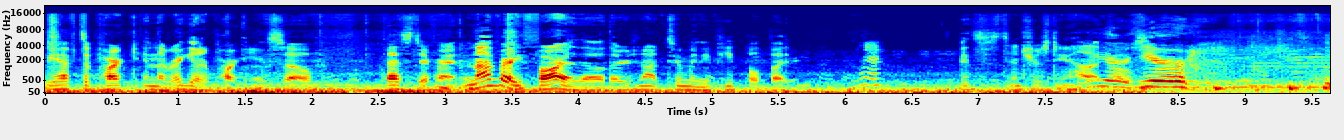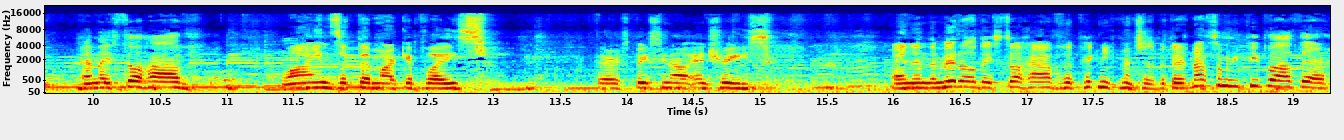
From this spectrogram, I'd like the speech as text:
we have to park in the regular parking, so that's different. Not very far though, there's not too many people, but yeah. it's just interesting how we are here and they still have lines at the marketplace. They're spacing out entries. And in the middle, they still have the picnic benches, but there's not so many people out there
